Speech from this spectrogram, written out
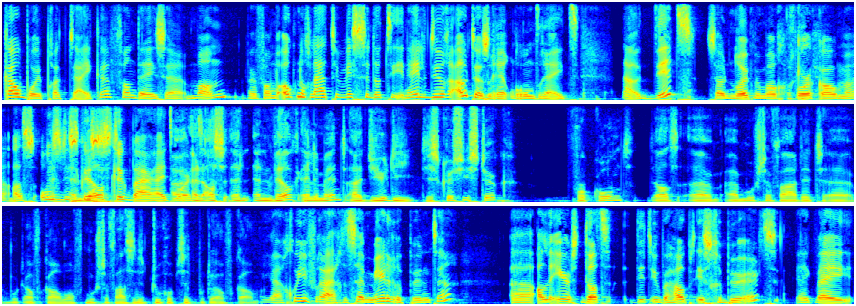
cowboypraktijken van deze man, waarvan we ook nog later wisten dat hij in hele dure auto's rondreed. Nou, dit zou nooit meer mogen okay. voorkomen als ons discussiestuk waarheid wordt. En, als, en, en welk element uit jullie discussiestuk voorkomt dat Mustafa dit moet overkomen? Of Mustafa in de toekomst dit moet overkomen? Ja, goede vraag. Dat zijn meerdere punten. Uh, allereerst dat dit überhaupt is gebeurd. Kijk, wij,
